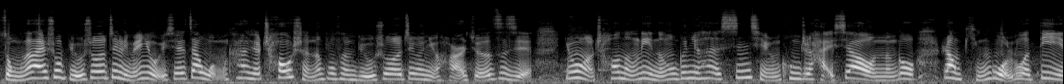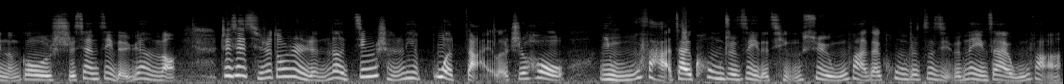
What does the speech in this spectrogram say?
总的来说，比如说这里面有一些在我们看一些超神的部分，比如说这个女孩觉得自己拥有超能力，能够根据她的心情控制海啸，能够让苹果落地，能够实现自己的愿望，这些其实都是人的精神力过载了之后，你无法再控制自己的情绪，无法再控制自己的内在，无法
